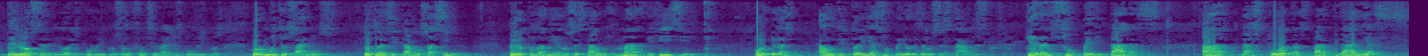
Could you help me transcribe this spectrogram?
de los servidores públicos o los funcionarios públicos. Por muchos años, todos transitamos así, pero todavía en los estados más difícil, porque las auditorías superiores de los estados quedan supeditadas a las cuotas partidarias,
